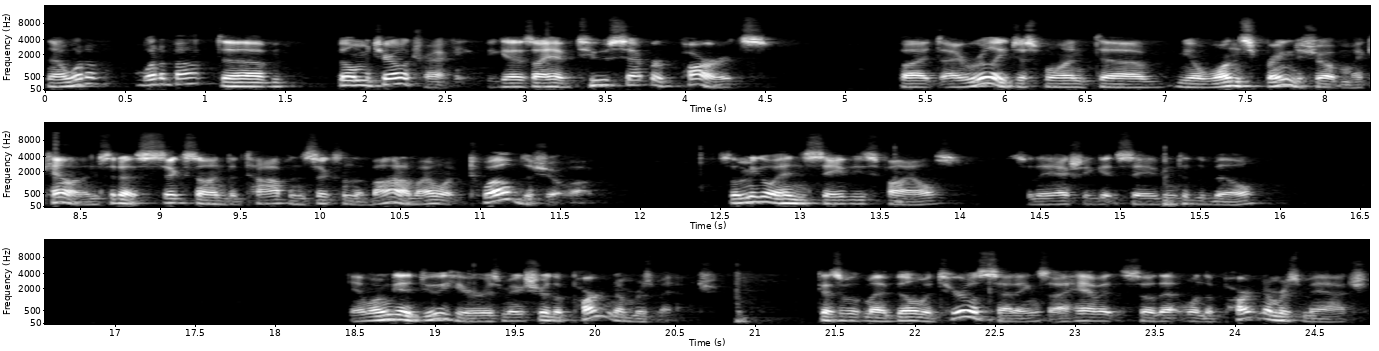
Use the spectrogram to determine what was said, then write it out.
Now, what, what about um, bill material tracking? Because I have two separate parts, but I really just want uh, you know one spring to show up in my count. Instead of six on the top and six on the bottom, I want 12 to show up. So let me go ahead and save these files so they actually get saved into the bill. And what I'm going to do here is make sure the part numbers match. Because with my bill material settings, I have it so that when the part numbers match,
